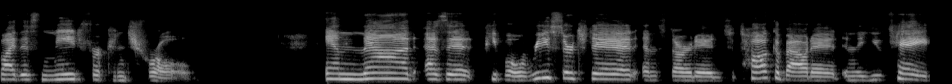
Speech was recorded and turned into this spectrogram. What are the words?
by this need for control. And that, as it people researched it and started to talk about it in the UK,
